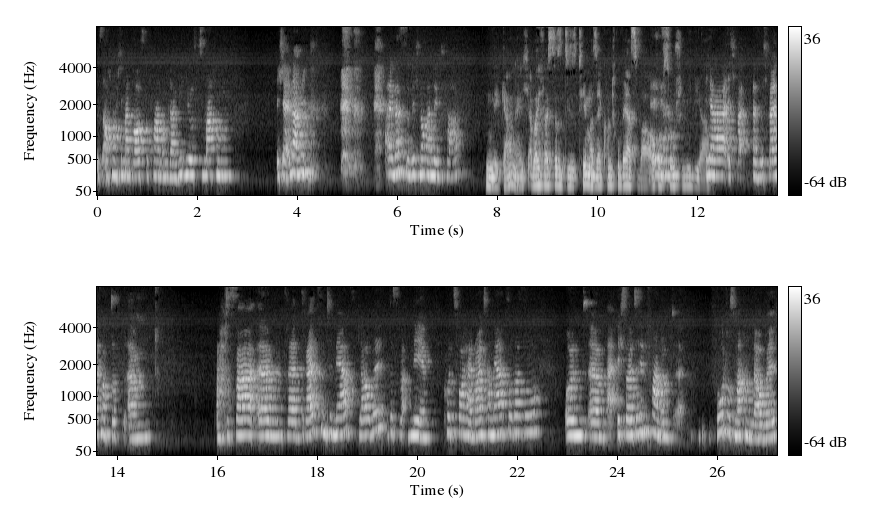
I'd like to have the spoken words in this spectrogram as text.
ist auch noch jemand rausgefahren, um da Videos zu machen. Ich erinnere mich, erinnerst du dich noch an den Tag? Nee, gar nicht. Aber ich weiß, dass dieses Thema sehr kontrovers war, auch äh, auf Social Media. Ja, ich, also ich weiß noch, dass, ähm, ach, das war ähm, 13. März, glaube ich. Das war, nee, kurz vorher, 9. März oder so. Und ähm, ich sollte hinfahren und äh, Fotos machen, glaube ich.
